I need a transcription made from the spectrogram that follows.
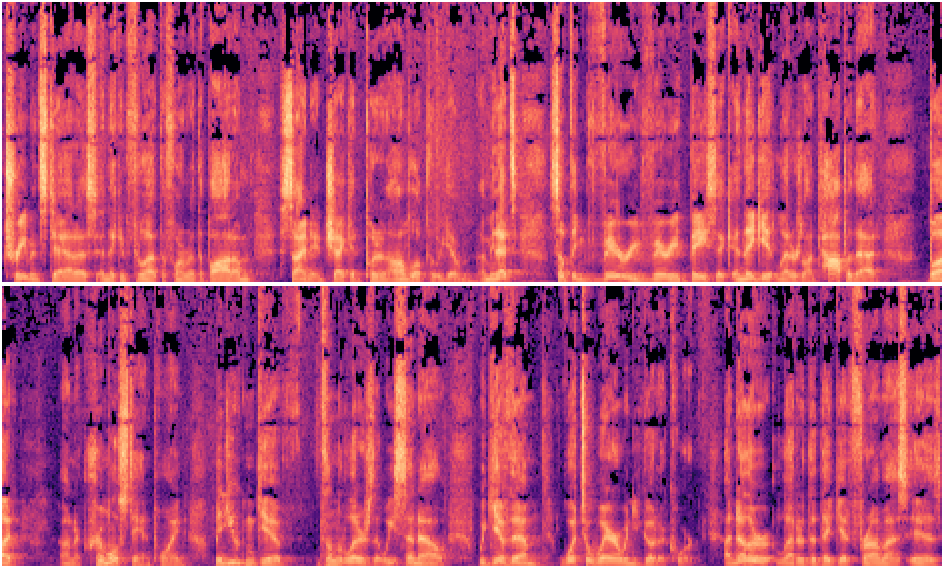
treatment status, and they can fill out the form at the bottom, sign it and check it, and put it in an envelope that we give them. I mean, that's something very, very basic, and they get letters on top of that. But on a criminal standpoint, I mean, you can give some of the letters that we send out, we give them what to wear when you go to court. Another letter that they get from us is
